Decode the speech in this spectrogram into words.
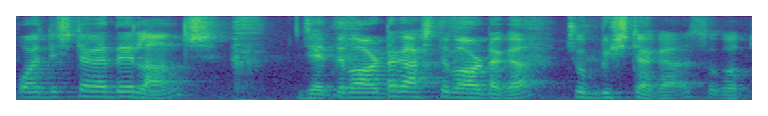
পঁয়ত্রিশ টাকা দিয়ে লাঞ্চ যেতে বারো টাকা আসতে বারো টাকা চব্বিশ টাকা সো কত?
